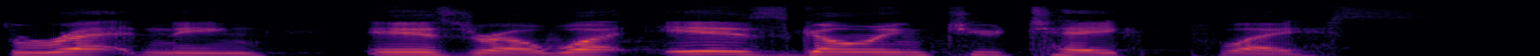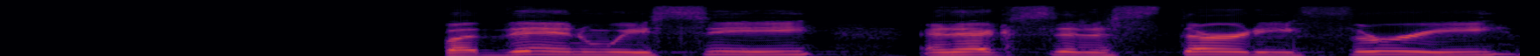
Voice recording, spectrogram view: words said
threatening Israel, what is going to take place. But then we see in Exodus 33,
